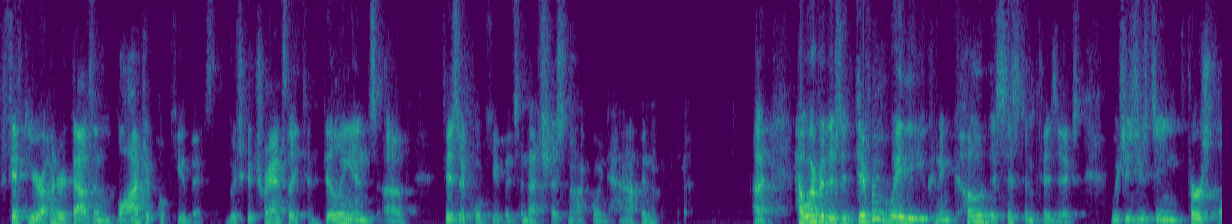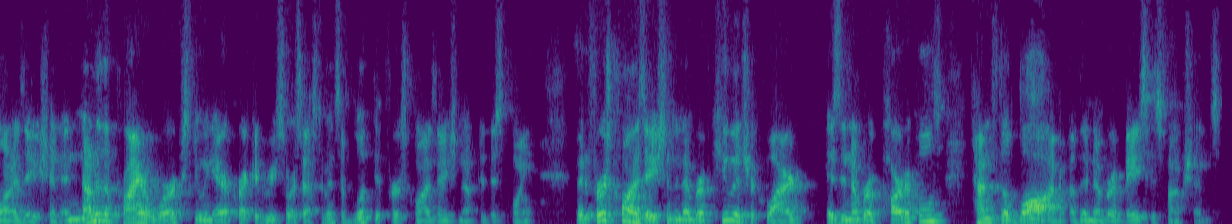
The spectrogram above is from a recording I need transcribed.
50 or 100,000 logical qubits, which could translate to billions of physical qubits, and that's just not going to happen. Uh, however, there's a different way that you can encode the system physics, which is using first quantization. And none of the prior works doing error-corrected resource estimates have looked at first quantization up to this point. But in first quantization, the number of qubits required is the number of particles times the log of the number of basis functions.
